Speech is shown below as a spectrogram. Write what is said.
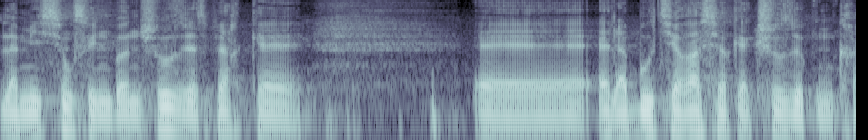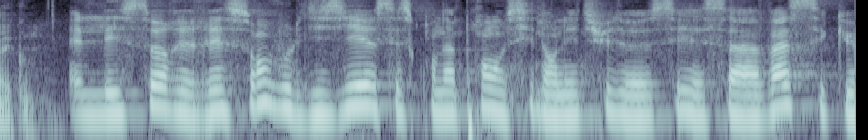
la mission, c'est une bonne chose. J'espère qu'elle elle aboutira sur quelque chose de concret. L'essor est récent, vous le disiez, c'est ce qu'on apprend aussi dans l'étude CSA Avas, c'est que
